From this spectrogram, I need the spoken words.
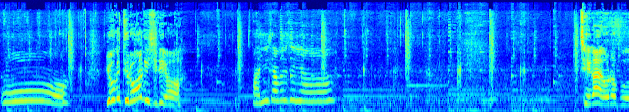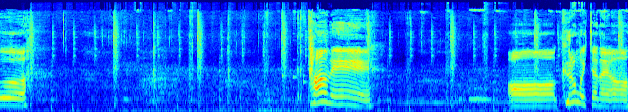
오 여기 들어와 계시대요. 많이 잡으세요. 제가 여러분 다음에 어 그런 거 있잖아요.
